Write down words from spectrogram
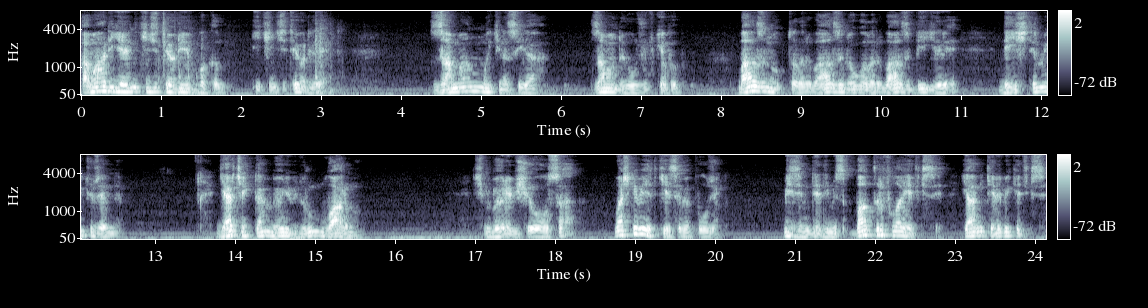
Ama hadi gelin ikinci teoriye bir bakalım. İkinci teoride zaman makinesiyle zamanda yolculuk yapıp bazı noktaları, bazı logoları, bazı bilgileri değiştirmek üzerine. Gerçekten böyle bir durum var mı? Şimdi böyle bir şey olsa başka bir etkiye sebep olacak. Bizim dediğimiz butterfly etkisi. Yani kelebek etkisi.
